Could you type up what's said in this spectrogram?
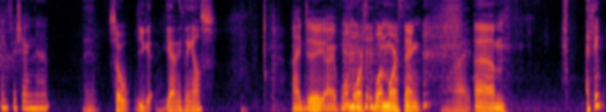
Thanks for sharing that. Man. So you get you got anything else? I do. I have one more one more thing. All right. Um, I think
